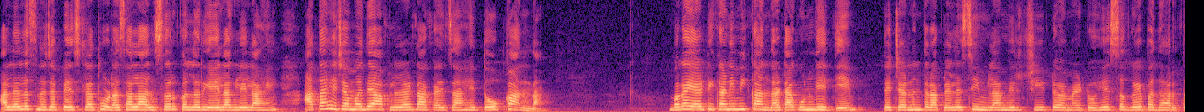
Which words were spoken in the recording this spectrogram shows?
आल्या लसणाच्या पेस्टला थोडासा लालसर कलर यायला लागलेला आहे. आता ह्याच्यामध्ये आपल्याला टाकायचा आहे तो कांदा. बघा या ठिकाणी मी कांदा टाकून घेते त्याच्यानंतर आपल्याला सिमला मिरची टोमॅटो हे सगळे पदार्थ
